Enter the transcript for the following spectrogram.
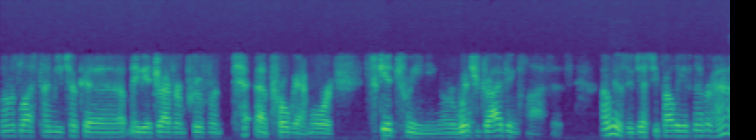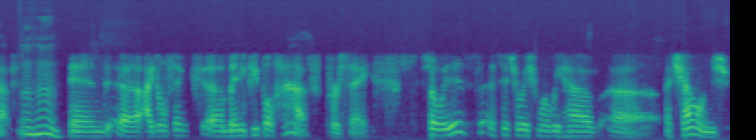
when was the last time you took a maybe a driver improvement t- uh, program or skid training or winter driving classes? I'm going to suggest you probably have never have, mm-hmm. and uh, I don't think uh, many people have per se. So it is a situation where we have uh, a challenge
